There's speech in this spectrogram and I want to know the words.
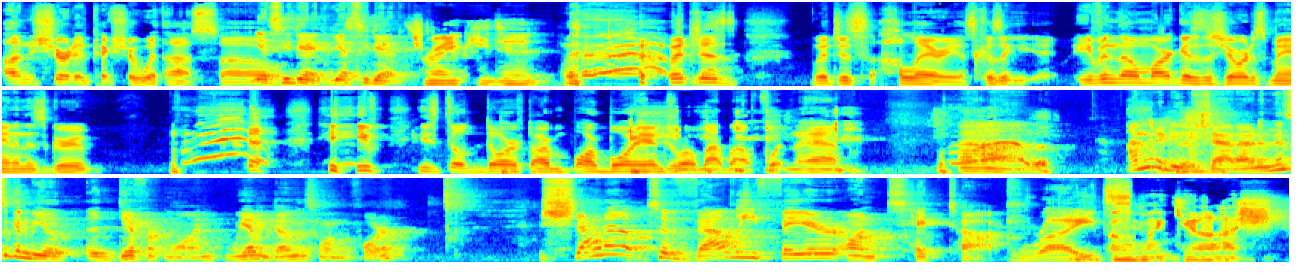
unshirted picture with us. So Yes, he did. Yes, he did. That's right, he did. which is which is hilarious because even though Mark is the shortest man in this group, he he still dwarfed our our boy Angelo by about a foot and a half. Um, I'm going to do a shout out, and this is going to be a, a different one. We haven't done this one before. Shout out to Valleyfair on TikTok. Right. Oh my gosh.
